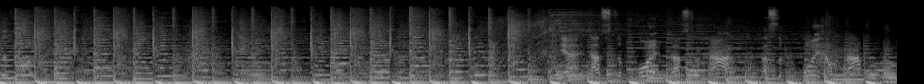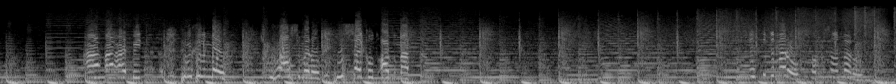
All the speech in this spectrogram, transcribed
the fuck? Yeah, that's the point. That's the map. That's the point of map. I, I, I beat. We kill the middle? Cross the middle. He cycled off the map. Just get the middle. Focus on the middle.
